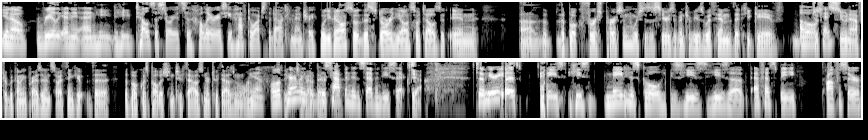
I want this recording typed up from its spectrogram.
you know, really, and and he he tells the story. It's hilarious. You have to watch the documentary. Well, you can also this story. He also tells it in uh, the the book First Person, which is a series of interviews with him that he gave Oh, just okay. soon after becoming president. So I think it, the the book was published in 2000 or 2001. Yeah. Well, So apparently check it out there, this happened in '76. Yeah. So here he is, and he's he's made his goal. He's he's he's a FSB officer.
